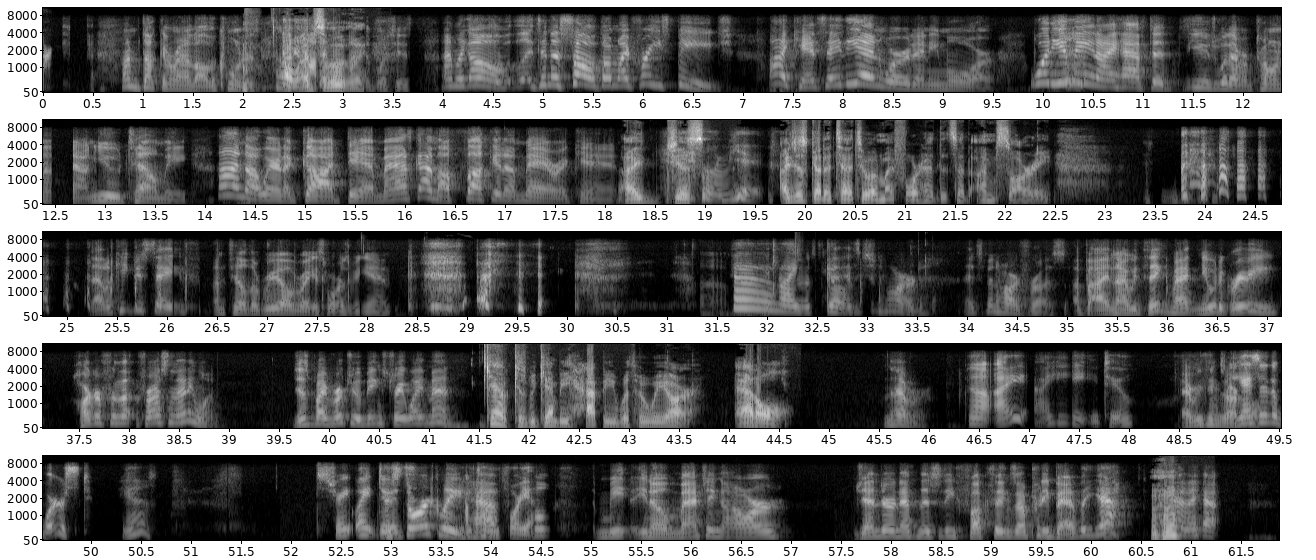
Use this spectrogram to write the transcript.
I, am ducking around all the corners. Oh, I'm absolutely. The bushes. I'm like, oh, it's an assault on my free speech. I can't say the N word anymore. What do you mean I have to use whatever pronoun you tell me? I'm not wearing a goddamn mask. I'm a fucking American. I just yeah. I just got a tattoo on my forehead that said I'm sorry. That'll keep you safe until the real race wars begin. Um, Oh yeah, my so it's, been- it's gosh. been hard. It's been hard for us, Uh, but I- and I would think Matt, and you would agree, harder for the, for us than anyone, just by virtue of being straight white men. Yeah, because we can't be happy with who we are at all. Never. No, I I hate you too. Everything's our You guys fault. are the worst. Yeah. Straight white dudes. Historically, I'm coming for ya. people Me, you know, matching our gender and ethnicity fuck things up pretty badly. Yeah, Mhm. yeah, they have.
